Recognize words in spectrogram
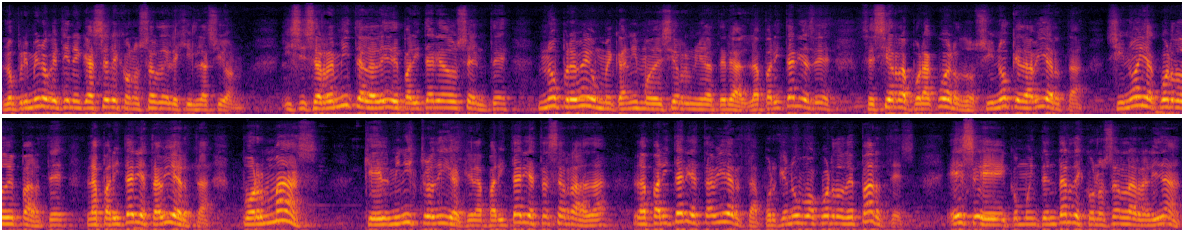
lo primero que tiene que hacer es conocer de legislación. Y si se remite a la ley de paritaria docente, no prevé un mecanismo de cierre unilateral. La paritaria se, se cierra por acuerdo, si no queda abierta. Si no hay acuerdo de parte, la paritaria está abierta. Por más que el ministro diga que la paritaria está cerrada, la paritaria está abierta porque no hubo acuerdo de partes. Es eh, como intentar desconocer la realidad.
